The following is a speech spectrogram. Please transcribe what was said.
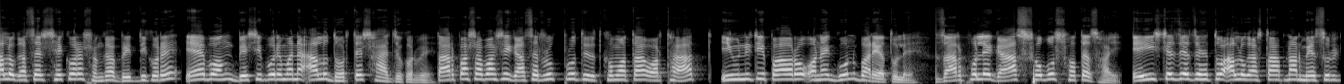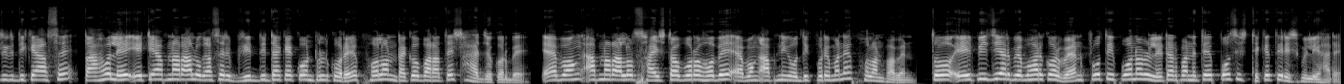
আলু গাছের শেকড়ের সংখ্যা বৃদ্ধি করে এবং বেশি পরিমাণে আলু ধরতে সাহায্য করবে। তার পাশাপাশি গাছের রোগ প্রতিরোধ ক্ষমতা, অর্থাৎ ইউনিটি পাওয়ারও অনেক গুণ বাড়িয়ে তোলে, যার ফলে গাছ সবুজ, সতেজ হয়। এই স্টেজে যেহেতু আলু গাছটা আপনার মেচুরিটির দিকে আছে, তাহলে এটি আপনার আলু গাছের বৃদ্ধিটাকে কন্ট্রোল করে ফলনটাকেও বাড়াতে সাহায্য করবে এবং আপনার আলুর সাইজটাও বড় হবে এবং আপনি অধিক পরিমাণে ফলন পাবেন। তো এই পিজিআর ব্যবহার করবেন প্রতি পনেরো লিটার পানিতে পঁচিশ থেকে তিরিশ মিলি হারে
